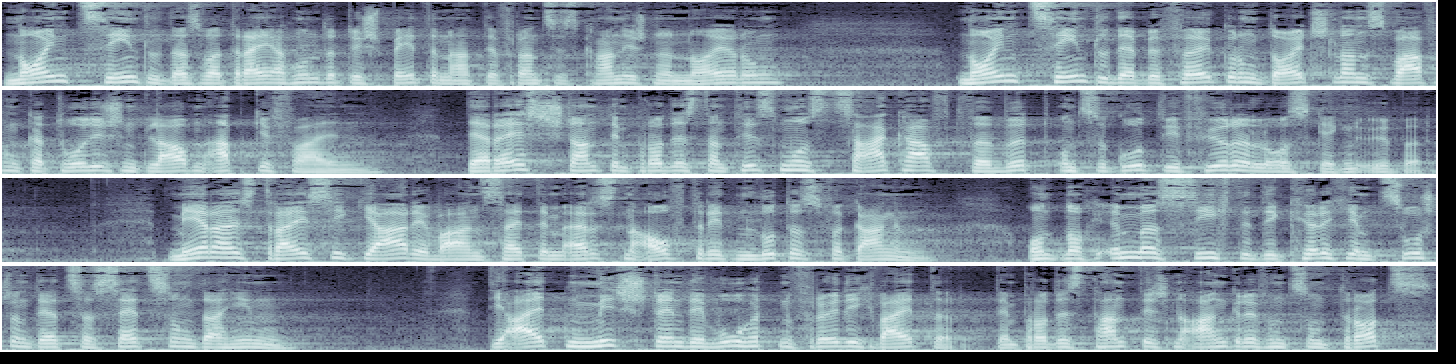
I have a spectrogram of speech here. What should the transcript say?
Neun Zehntel, das war drei Jahrhunderte später nach der franziskanischen Erneuerung, neun Zehntel der Bevölkerung Deutschlands war vom katholischen Glauben abgefallen. Der Rest stand dem Protestantismus zaghaft, verwirrt und so gut wie führerlos gegenüber. Mehr als 30 Jahre waren seit dem ersten Auftreten Luthers vergangen und noch immer siechte die Kirche im Zustand der Zersetzung dahin. Die alten Missstände wucherten fröhlich weiter, den protestantischen Angriffen zum Trotz,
